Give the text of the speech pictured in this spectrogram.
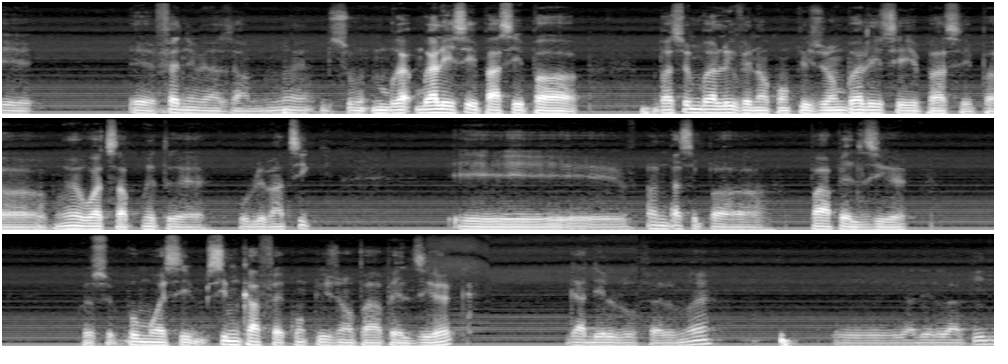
et, et fait numéro ça. Je vais laisser passer par la vais laisser passer par WhatsApp mais très problématique et on va passer par, par appel direct. Parce que pour moi, si, si je fais conclusion par appel direct, gardez le ferme, gardez le rapide,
